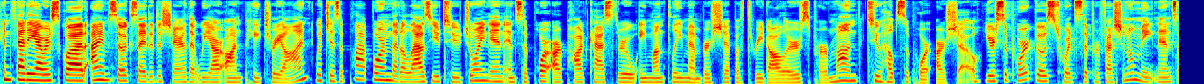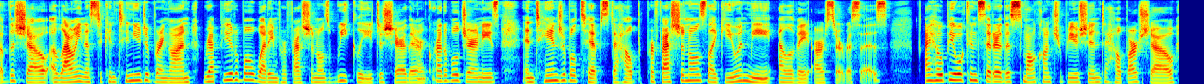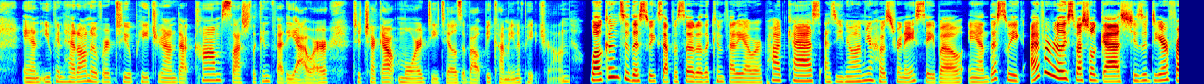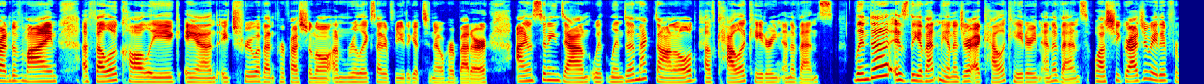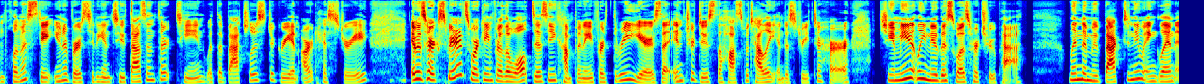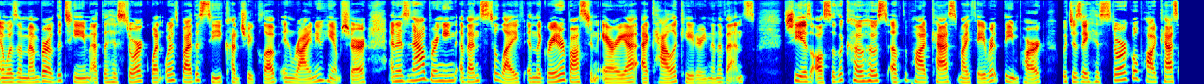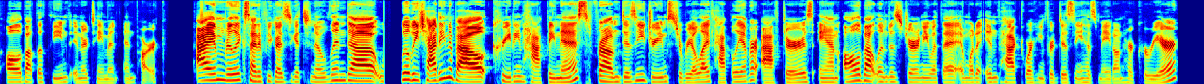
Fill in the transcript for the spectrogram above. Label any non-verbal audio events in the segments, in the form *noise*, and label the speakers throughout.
Speaker 1: Confetti Hour Squad, I am so excited to share that we are on Patreon, which is a platform that allows you to join in and support our podcast through a monthly membership of $3 per month to help support our show. Your support goes towards the professional maintenance of the show, allowing us to continue to bring on reputable wedding professionals weekly to share their incredible journeys and tangible tips to help professionals like you and me elevate our services. I hope you will consider this small contribution to help our show, and you can head on over to patreon.com slash the confetti hour to check out more details about becoming a Patreon. Welcome to this week's episode of the Confetti Hour podcast. As you know, I'm your host, Renee Sabo, and this week I have a really special guest. She's a dear friend of mine, a fellow colleague, and a true event professional. I'm really excited for you to get to know her better. I'm sitting down with Linda MacDonald of Calla Catering and Events. Linda is the event manager at Calla Catering and Events. While she graduated from Plymouth State University in 2013 with a bachelor's degree in art history, it was her experience working for the Walt Disney Company for three years that introduced the hospitality industry to her. She immediately knew this was her true path. Linda moved back to New England and was a member of the team at the historic Wentworth by the Sea Country Club in Rye, New Hampshire, and is now bringing events to life in the greater Boston area at Calla Catering and Events. She is also the co host of the podcast My Favorite Theme Park, which is a historical podcast all about the themed entertainment and park. I'm really excited for you guys to get to know Linda. We'll be chatting about creating happiness from Disney dreams to real life happily ever afters and all about Linda's journey with it and what an impact working for Disney has made on her career.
